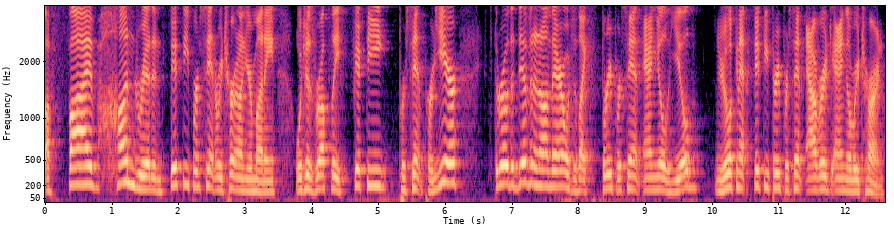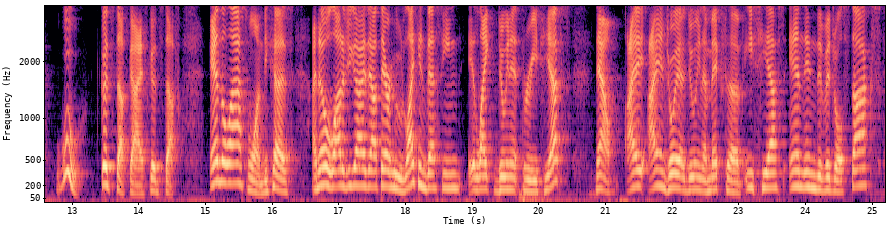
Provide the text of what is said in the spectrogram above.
a 550% return on your money, which is roughly 50% per year. Throw the dividend on there, which is like 3% annual yield you're looking at 53% average annual return. Woo! Good stuff, guys. Good stuff. And the last one, because I know a lot of you guys out there who like investing, eh, like doing it through ETFs. Now, I, I enjoy doing a mix of ETFs and individual stocks.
